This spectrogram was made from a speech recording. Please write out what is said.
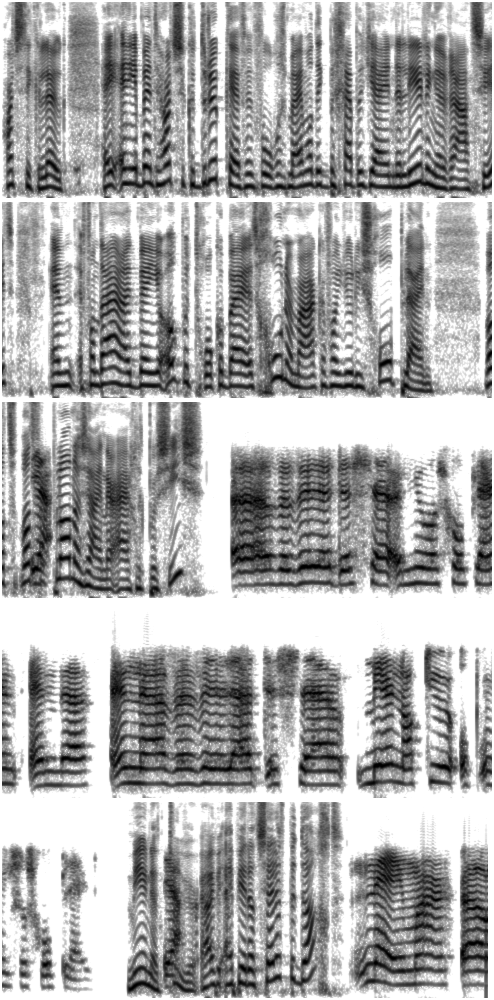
Hartstikke leuk. Hey, en je bent hartstikke druk, Kevin, volgens mij. Want ik begrijp dat jij in de leerlingenraad zit. En van daaruit ben je ook betrokken bij het groener maken van jullie schoolplein. Wat, wat voor plannen zijn er eigenlijk precies? Uh, we willen dus een nieuwe schoolplein. En, en we willen dus meer natuur op onze schoolplein. Meer natuur. Heb, heb je dat zelf bedacht? Nee, maar uh,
